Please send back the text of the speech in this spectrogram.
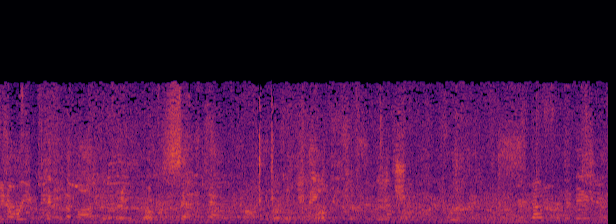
you know, where you pick them up, and set it down. Thank you. Done for the day then.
